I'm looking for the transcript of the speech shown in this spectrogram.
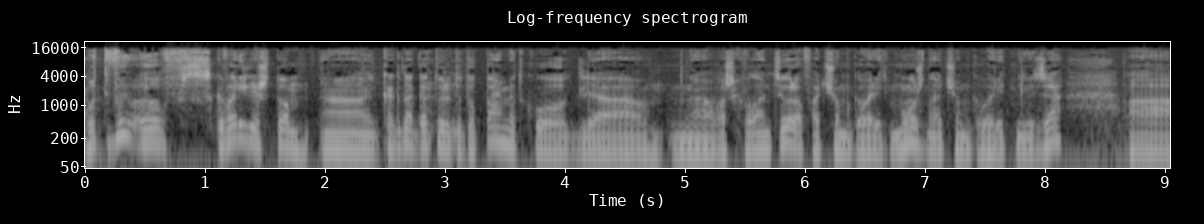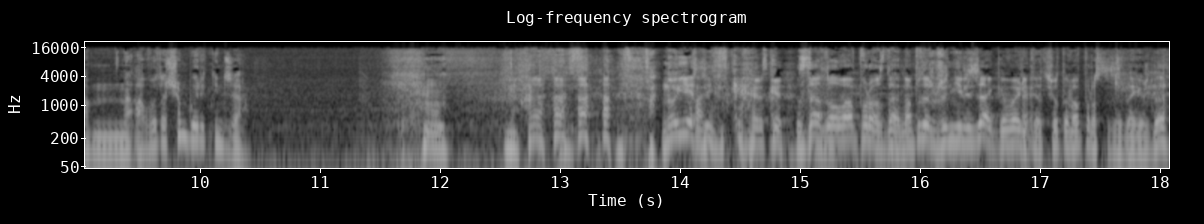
вот вы э, говорили, что э, когда готовят эту памятку для ваших волонтеров, о чем говорить можно, о чем говорить нельзя, а, а вот о чем говорить нельзя. Ну, если задал вопрос, да, но потому что нельзя говорить, а что ты вопросы задаешь, да?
